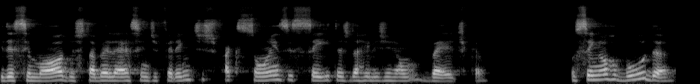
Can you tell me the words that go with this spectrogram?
e desse modo estabelecem diferentes facções e seitas da religião védica. O Senhor Buda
